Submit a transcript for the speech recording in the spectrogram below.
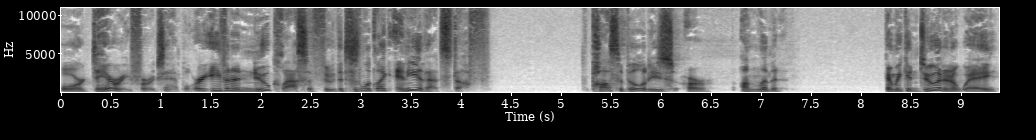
or dairy, for example, or even a new class of food that doesn't look like any of that stuff. The possibilities are unlimited. And we can do it in a way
